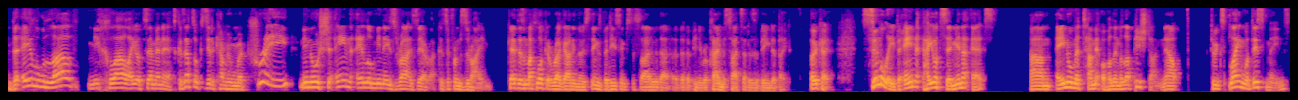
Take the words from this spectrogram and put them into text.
The elu lav michlal ayotze menetz because that's all considered coming from a tree. Ninu she'ein elu mine zera because they're from zraim. Okay, there's a machlok at Ragan in those things, but he seems to side with that, that opinion. Reb Chaim cites that as a being debate. Okay. Similarly, um. Now, to explain what this means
